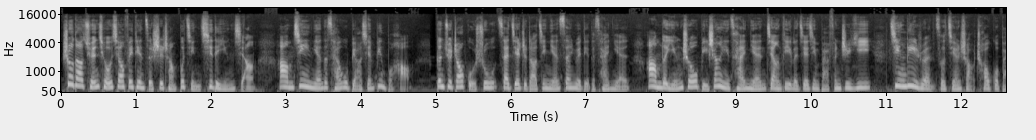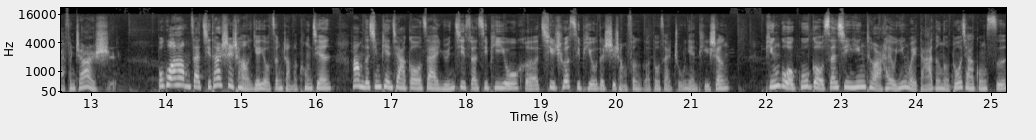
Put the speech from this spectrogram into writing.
受到全球消费电子市场不景气的影响，ARM 近一年的财务表现并不好。根据招股书，在截止到今年三月底的财年，ARM 的营收比上一财年降低了接近百分之一，净利润则减少超过百分之二十。不过，ARM 在其他市场也有增长的空间。ARM 的芯片架构在云计算 CPU 和汽车 CPU 的市场份额都在逐年提升。苹果、Google、三星、英特尔还有英伟达等等多家公司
